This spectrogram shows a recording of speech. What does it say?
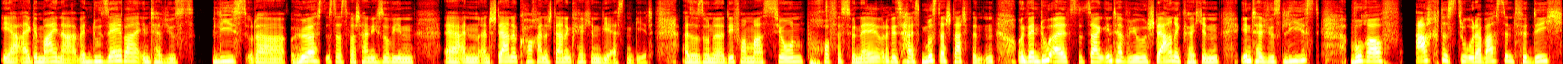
eher allgemeiner. Wenn du selber Interviews liest oder hörst, ist das wahrscheinlich so wie ein, äh, ein, ein Sternekoch, eine Sterneköchin, die essen geht. Also so eine Deformation professionell oder wie es heißt, muss da stattfinden. Und wenn du als sozusagen Interview-Sterneköchin Interviews liest, worauf achtest du oder was sind für dich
